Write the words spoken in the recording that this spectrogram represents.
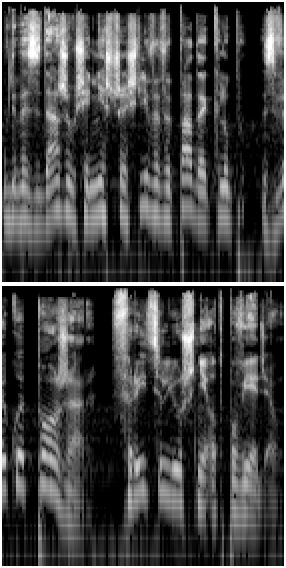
gdyby zdarzył się nieszczęśliwy wypadek lub zwykły pożar, Fritzl już nie odpowiedział.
